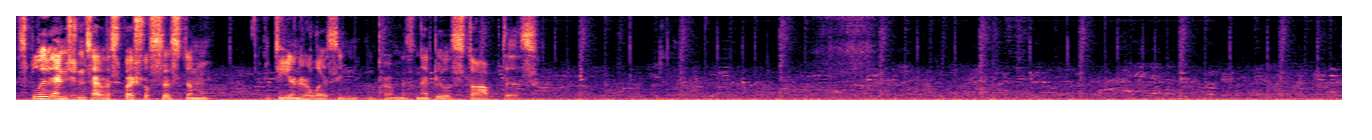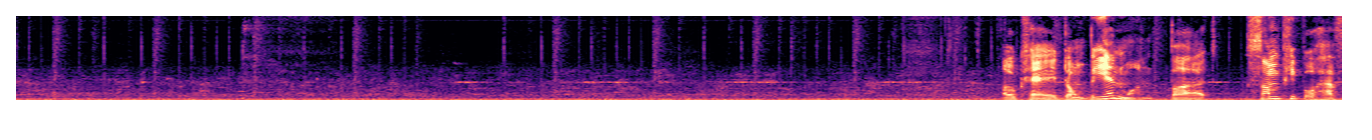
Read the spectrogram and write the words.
Split engines have a special system de-interlacing. The problem is Nebula stopped this. Okay, don't be in one, but some people have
